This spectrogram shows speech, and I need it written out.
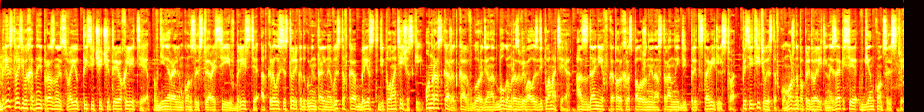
Брест в эти выходные празднует свое 1004-летие. В Генеральном консульстве России в Бресте открылась историко-документальная выставка «Брест дипломатический». Он расскажет, как в городе над Богом развивалась дипломатия, о зданиях, в которых расположены иностранные диппредставительства. Посетить выставку можно по предварительной записи в Генконсульстве.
